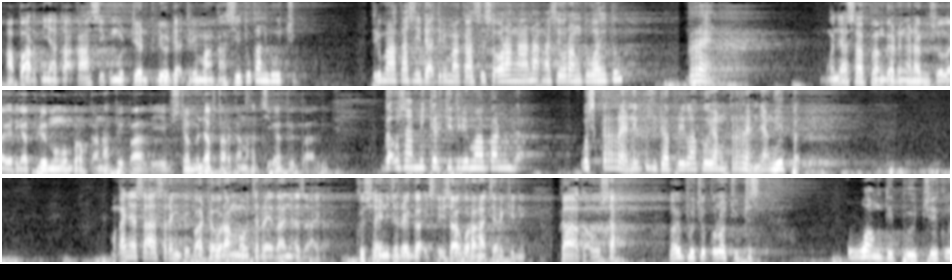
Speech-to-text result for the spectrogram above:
apa artinya tak kasih, kemudian beliau tidak terima kasih, itu kan lucu. Terima kasih, tidak terima kasih, seorang anak ngasih orang tua itu keren. Makanya saya bangga dengan Habib Soleh ketika beliau mengumrohkan Habib Ali, sudah mendaftarkan haji Habib Ali. Gak usah mikir diterima apa enggak. Wes keren itu sudah perilaku yang keren, yang hebat. Makanya saya sering ada orang mau cerai tanya saya, Gus saya ini cerai gak istri saya kurang ajar gini. Gak, gak usah. Tapi bujuku lo judes. Uang di bujuk itu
